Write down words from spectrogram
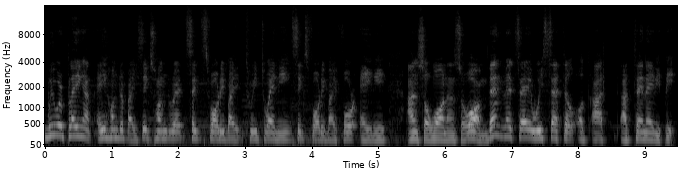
we were playing at 800 by 600, 640 by 320, 640 by 480, and so on and so on. Then let's say we settle at, at 1080p.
